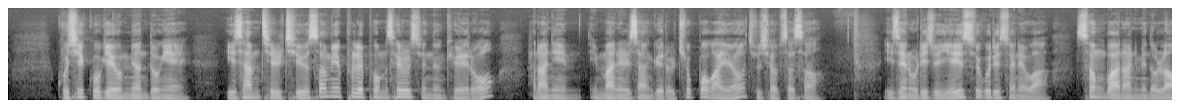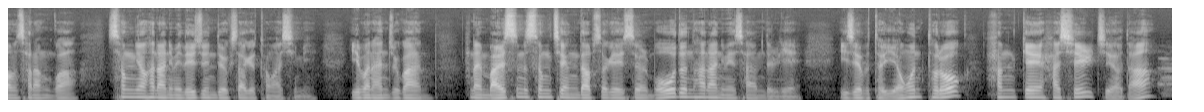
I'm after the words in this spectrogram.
99개 읍면동에 237 치유 서밋 플랫폼 세울 수 있는 교회로 하나님 임만일상 교회를 축복하여 주시옵소서. 이젠 우리 주 예수 그리스도와 성부 하나님의 놀라운 사랑과 성령 하나님의 내주인도 역사 교통하심이 이번 한 주간 하나님 말씀 성취 응답 속에 있을 모든 하나님의 사람들 위해 이제부터 영원토록 함께 하실지어다.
